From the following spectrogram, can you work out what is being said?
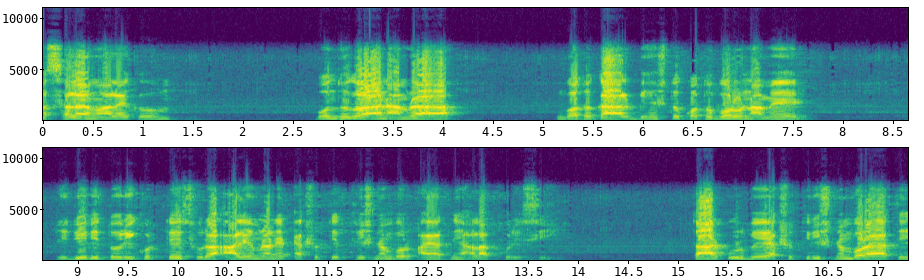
আসসালামু আলাইকুম। বন্ধুগণ, আমরা গতকাল বেহেস্ত কত বড় নামের ভিডিওটি তৈরি করতে সুরা আল ইমরানের একশো তেত্রিশ নম্বর আয়াত নিয়ে আলাপ করেছি। তার পূর্বে একশো তিরিশ নম্বর আয়াতে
